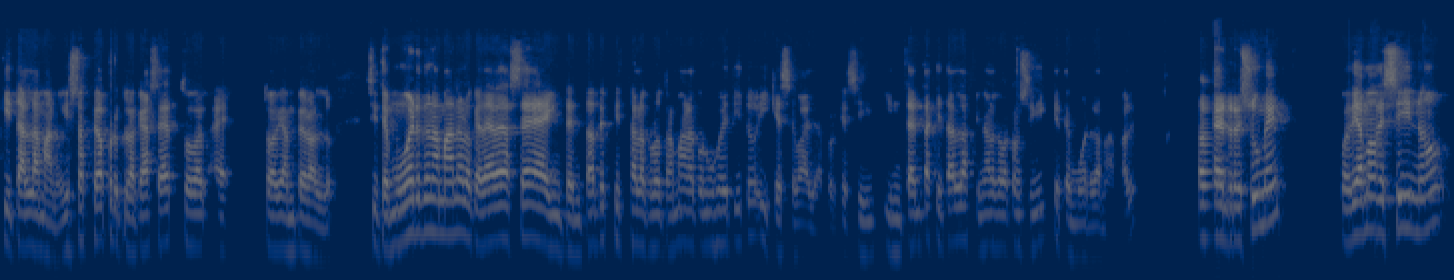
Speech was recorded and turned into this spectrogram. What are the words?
quitar la mano. Y eso es peor porque lo que hace es, todo, es todavía empeorarlo si te muerde una mano, lo que debes hacer es intentar despistarla con otra mano, con un juguetito y que se vaya, porque si intentas quitarla, al final lo que va a conseguir que te muerda más, ¿vale? Entonces, en resumen, podríamos decir, ¿no?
